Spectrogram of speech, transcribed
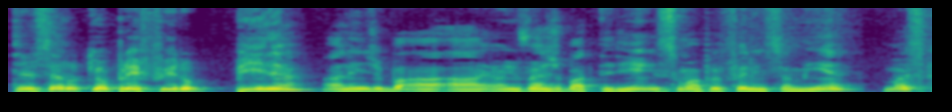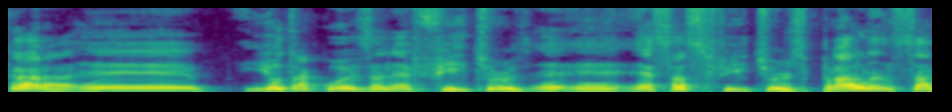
terceiro que eu prefiro pilha, além de, a, a, ao invés de bateria, isso é uma preferência minha. Mas, cara, é... E outra coisa, né? Features, é, é, essas features para lançar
